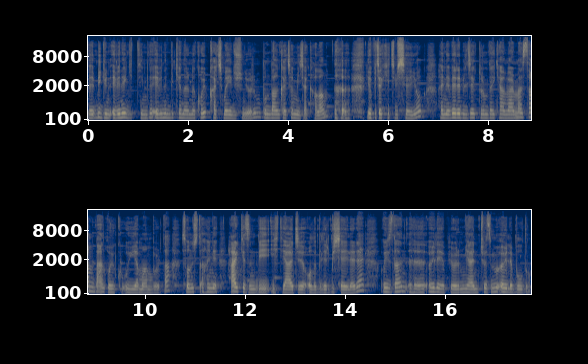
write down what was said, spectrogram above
E, bir gün evine gittiğimde evinin bir kenarına koyup kaçmayı düşünüyorum. Bundan kaçamayacak halam. Yapacak hiçbir şey yok. Hani verebilecek durumdayken vermezsem ben uyku uyuyamam burada. Sonuçta hani herkesin bir ihtiyacı olabilir bir şeylere. O yüzden öyle yapıyorum. Yani çözümü öyle buldum.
